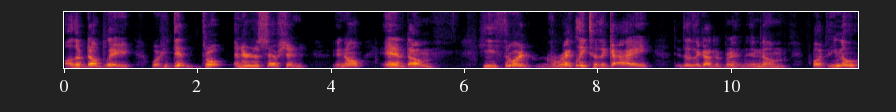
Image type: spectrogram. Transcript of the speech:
other dumb play where he did throw an interception, you know, and um he threw it directly to the guy to the guy to Brent and um but you know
